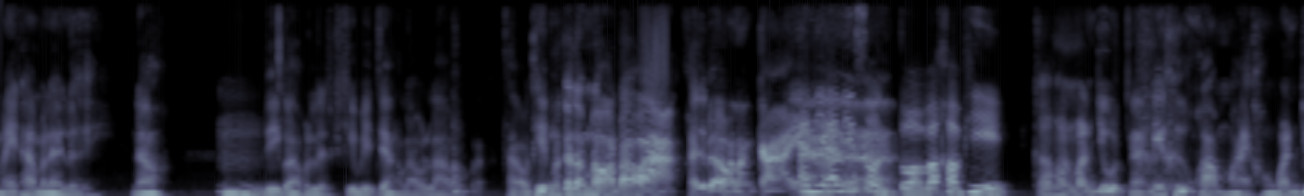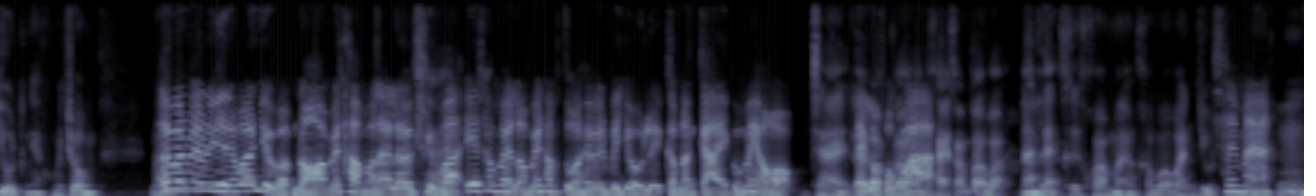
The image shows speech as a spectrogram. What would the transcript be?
ไม่ทำอะไรเลย เนาะอืมดีกว่าชีวิตอย่างเราเราเสาร์อาทิตย์มันก็ต้องนอนเปล่าวะใครจะไปออกกำลังกายะอันนี้อันนี้ส่วนตัวว่าคะพี่ ก็มันวันหยุดนะนี่คือความหมายของวันหยุดไงคุณผู้ชมเอ้ยมันมีนะวันอยู่แบบนอนไม่ทำอะไรแล้วคิดใช่ว่าเอ๊ะทำไมเราไม่ทำตัวให้เป็นประโยชน์เลยกำลังกายก็ไม่ออกใช่แต่แล้วก็เราพบก็ว่าให้คำตอบว่านั่นแหละคือความหมายของคำว่าวันหยุดใช่ไหมอืม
